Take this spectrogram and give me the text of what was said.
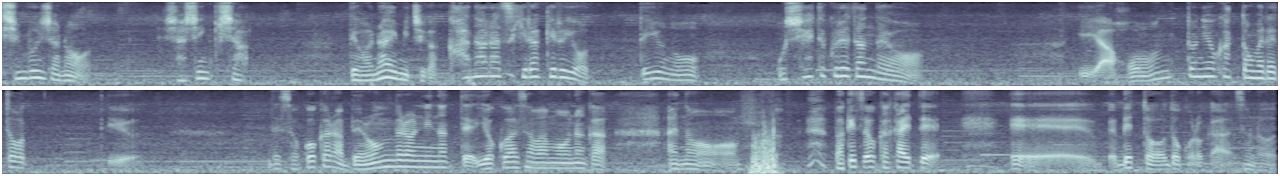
新聞社の写真記者ではない道が必ず開けるよっていうのを教えてくれたんだよ。いや本当によかったおめでとうっていう。でそこからベロンベロンになって翌朝はもうなんかあの バケツを抱えて、えー、ベッドどころかその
